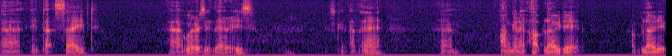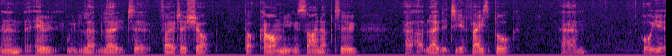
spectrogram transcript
uh, it, that's saved. Uh, where is it? There it is just get that there. Um, I'm going to upload it. Upload it and then here we upload it to photoshop.com you can sign up to uh, upload it to your Facebook um, or your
